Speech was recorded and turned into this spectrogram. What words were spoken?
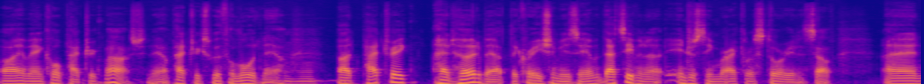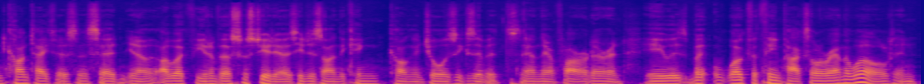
by a man called Patrick Marsh. Now Patrick's with the Lord now, but Patrick had heard about the creation museum. That's even an interesting, miraculous story in itself and contacted us and said, you know, I work for Universal Studios. He designed the King Kong and Jaws exhibits down there in Florida, and he was worked for theme parks all around the world. And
